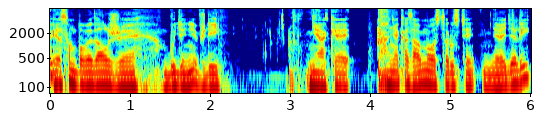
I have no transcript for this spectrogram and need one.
Ja som povedal, že bude vždy nejaké, nejaká zaujímavosť, ktorú ste nevedeli. E,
